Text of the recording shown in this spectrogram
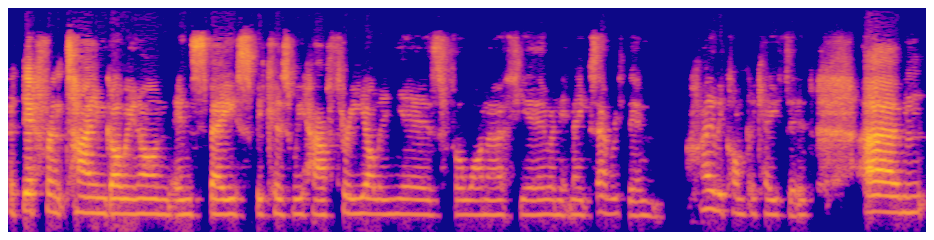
a different time going on in space because we have three Yollin years for one Earth year, and it makes everything highly complicated. Um,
